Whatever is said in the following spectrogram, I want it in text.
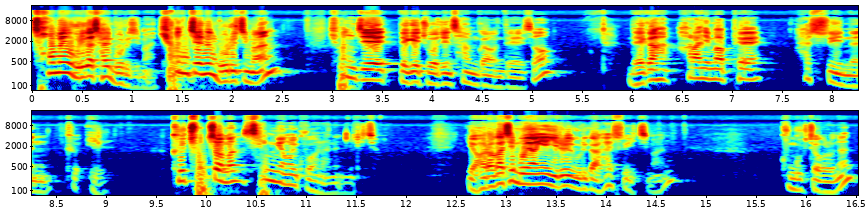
처음에 우리가 잘 모르지만 현재는 모르지만 현재 내게 주어진 삶 가운데에서 내가 하나님 앞에 할 수 있는 그 일, 그 초점은 생명을 구원하는 일이죠. 여러 가지 모양의 일을 우리가 할 수 있지만 궁극적으로는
